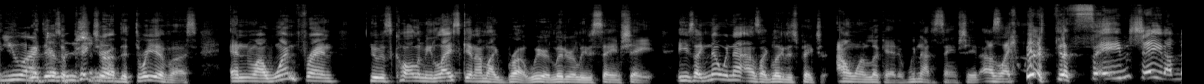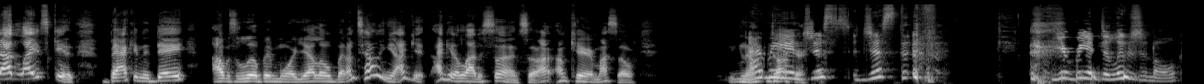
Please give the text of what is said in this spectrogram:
you are. There's a picture of the three of us, and my one friend who was calling me light skin. I'm like, bro, we are literally the same shade. He's like, no, we're not. I was like, look at this picture. I don't want to look at it. We're not the same shade. I was like, we're the same shade. I'm not light skinned. Back in the day, I was a little bit more yellow, but I'm telling you, I get I get a lot of sun, so I, I'm carrying myself. You know, I mean, darker. just just the, you're being delusional.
